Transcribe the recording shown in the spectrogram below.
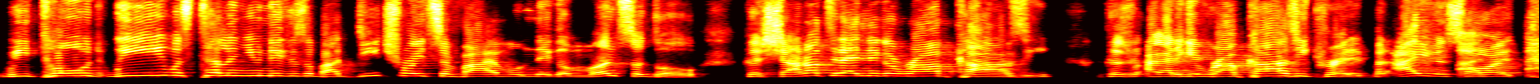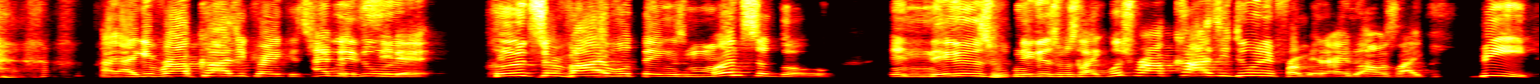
We told we was telling you niggas about Detroit survival nigga months ago. Cause shout out to that nigga Rob Kazi. Because I got to give Rob Kazi credit, but I even saw I, it. I got to give Rob Kazi credit because he I was doing hood survival things months ago and niggas niggas was like, "What's Rob Kazi doing it from?" And I, and I was like, "B."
